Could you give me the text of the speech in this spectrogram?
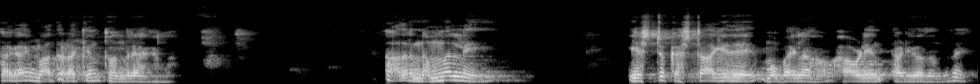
ಹಾಗಾಗಿ ಮಾತಾಡೋಕ್ಕೇನು ತೊಂದರೆ ಆಗಲ್ಲ. ಆದರೆ ನಮ್ಮಲ್ಲಿ ಎಷ್ಟು ಕಷ್ಟ ಆಗಿದೆ ಮೊಬೈಲ್ ಹಾವಳಿ ಅಂತ ತಡೆಯೋದಂದ್ರೆ,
